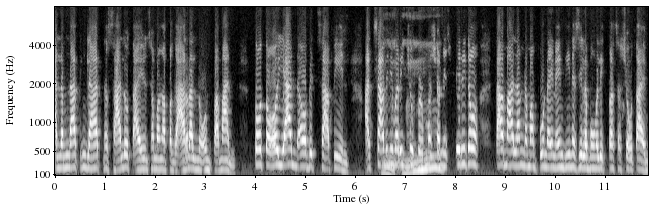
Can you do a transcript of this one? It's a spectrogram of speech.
alam nating lahat na salot ayon sa mga pag-aaral noon pa man. Totoo 'yan, Obet Sapin. At sabi ni Marichu Mm. Permasyon Espiritu, tama lang naman po na, na hindi na sila bumalik pa sa showtime.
